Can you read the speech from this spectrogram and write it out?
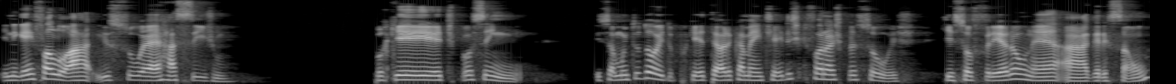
E ninguém falou, ah, isso é racismo. Porque, tipo assim, isso é muito doido, porque teoricamente eles que foram as pessoas que sofreram, né, a agressão,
